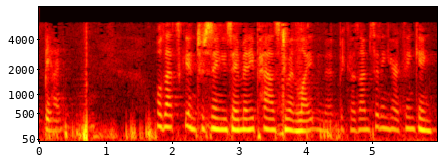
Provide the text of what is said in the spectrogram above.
Behind it. Mm-hmm. Well, that's interesting. You say many paths to enlightenment because I'm sitting here thinking,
